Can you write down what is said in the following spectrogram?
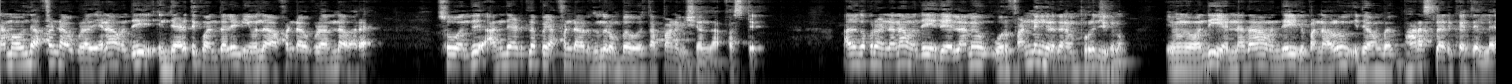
நம்ம வந்து அஃபண்ட் ஆகக்கூடாது. ஏன்னா வந்து இந்த இடத்துக்கு வந்தாலே நீ வந்து அஃபண்ட் ஆகக்கூடாதுன்னு தான் வர. ஸோ வந்து அந்த இடத்துல போய் அஃபண்ட் ஆகுறது வந்து ரொம்ப ஒரு தப்பான விஷயம் தான் ஃபர்ஸ்ட் அதுக்கப்புறம் என்னன்னா வந்து இது எல்லாமே ஒரு ஃபன்னுங்கிறத நம்ம புரிஞ்சுக்கணும். இவங்க வந்து என்னதான் வந்து இது பண்ணாலும் இது அவங்க மனசுல இருக்கிறது இல்லை.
